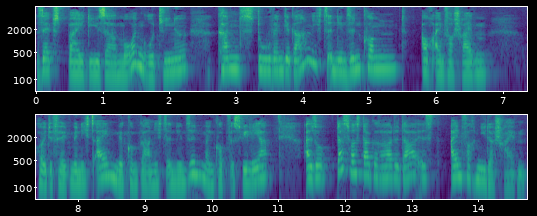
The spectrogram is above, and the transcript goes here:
Selbst bei dieser Morgenroutine kannst du, wenn dir gar nichts in den Sinn kommt, auch einfach schreiben, heute fällt mir nichts ein, mir kommt gar nichts in den Sinn, mein Kopf ist wie leer. Also das, was da gerade da ist, einfach niederschreiben.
